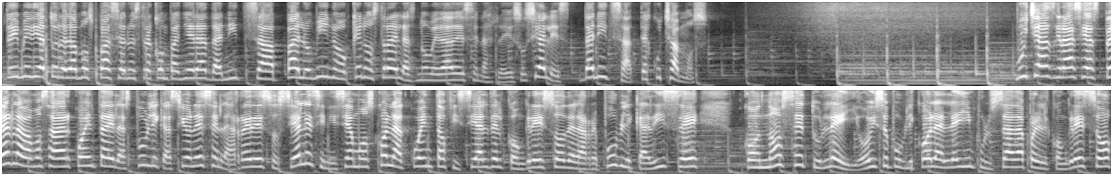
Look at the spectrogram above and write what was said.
De inmediato le damos pase a nuestra compañera Danitza Palomino, que nos trae las novedades en las redes sociales. Danitza, te escuchamos. Muchas gracias Perla. Vamos a dar cuenta de las publicaciones en las redes sociales. Iniciamos con la cuenta oficial del Congreso de la República. Dice, conoce tu ley. Hoy se publicó la ley impulsada por el Congreso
